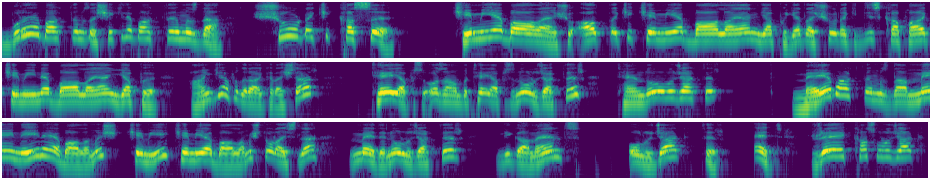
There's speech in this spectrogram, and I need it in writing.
Buraya baktığımızda, şekile baktığımızda şuradaki kası kemiğe bağlayan, şu alttaki kemiğe bağlayan yapı ya da şuradaki diz kapağı kemiğine bağlayan yapı hangi yapıdır arkadaşlar? T yapısı. O zaman bu T yapısı ne olacaktır? Tendon olacaktır. M'ye baktığımızda M neyi neye bağlamış? Kemiği kemiğe bağlamış. Dolayısıyla M'de ne olacaktır? Ligament olacaktır. Evet. R kas olacak.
